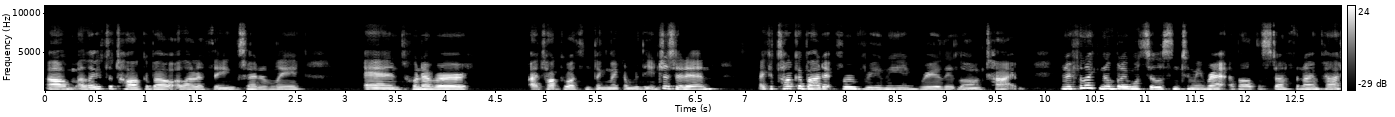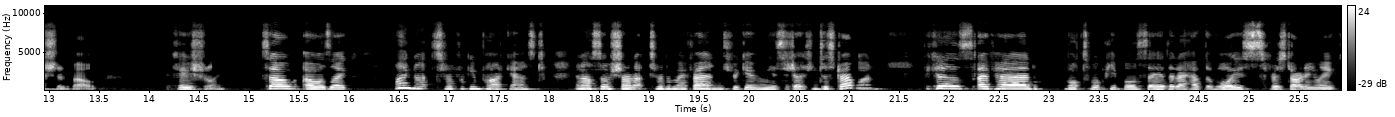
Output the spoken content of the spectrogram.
Um, I like to talk about a lot of things randomly, and whenever I talk about something like I'm really interested in, I could talk about it for a really, really long time. And I feel like nobody wants to listen to me rant about the stuff that I'm passionate about occasionally. So I was like, why not start a fucking podcast? And also shout out to one of my friends for giving me a suggestion to start one. Because I've had multiple people say that I have the voice for starting like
